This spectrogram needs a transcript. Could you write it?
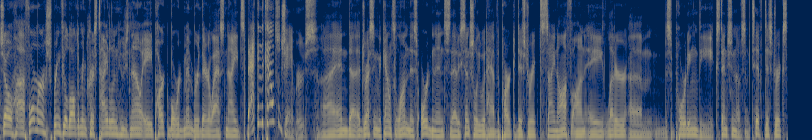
So, uh, former Springfield Alderman Chris Tylen, who's now a park board member there last night, back in the council chambers uh, and uh, addressing the council on this ordinance that essentially would have the park district sign off on a letter um, supporting the extension of some TIF districts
